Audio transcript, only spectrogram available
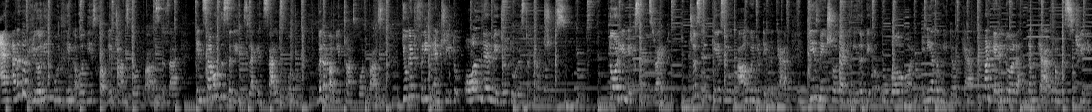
And another really cool thing about these public transport pass is that in some of the cities like in Salzburg with a public transport pass you get free entry to all their major tourist attractions. Totally makes sense right? Just in case you are going to take a cab, please make sure that you either take a Uber or any other metered cab. Not get into a random cab from the street.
